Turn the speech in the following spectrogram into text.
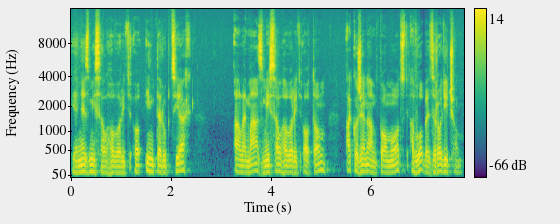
je nezmysel hovoriť o interrupciách ale má zmysel hovoriť o tom, ako ženám pomôcť a vôbec rodičom.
